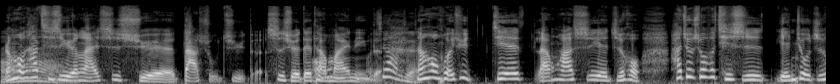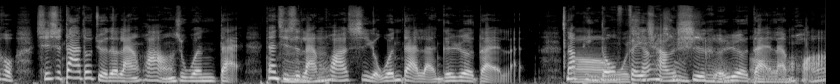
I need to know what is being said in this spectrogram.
然后他其实原来是学大数据的，是学 data mining 的，这样子，然后回去接兰花事业之后，他就说其实研究之后，其实大家都觉得兰花好像是温带，但其实兰花是有温带兰跟热带兰。那屏东非常适合热带兰花，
